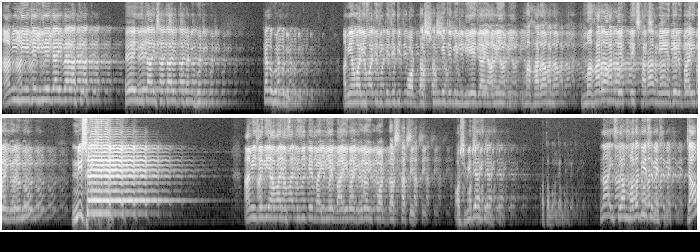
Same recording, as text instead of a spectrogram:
আমি নিয়ে যে নিয়ে যাই বেড়াতে। এই ইতাই সিতাই একটুখানি ঘুরি। কেন ঘুরবো না? আমি আমার স্ত্রীকে যদি পর্দার সঙ্গে যদি নিয়ে যাই আমি মাহারাম মাহারাম ব্যক্তি ছাড়া মেয়েদের বাইরে বেরোনো নিষেধ। আমি যদি আমার স্ত্রীকে বাইরে বাইরে বেরোই পর্দার সাথে। অসুবিধা আছে? কথা বলে না ইসলাম মাদা দিয়েছে? যাও।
